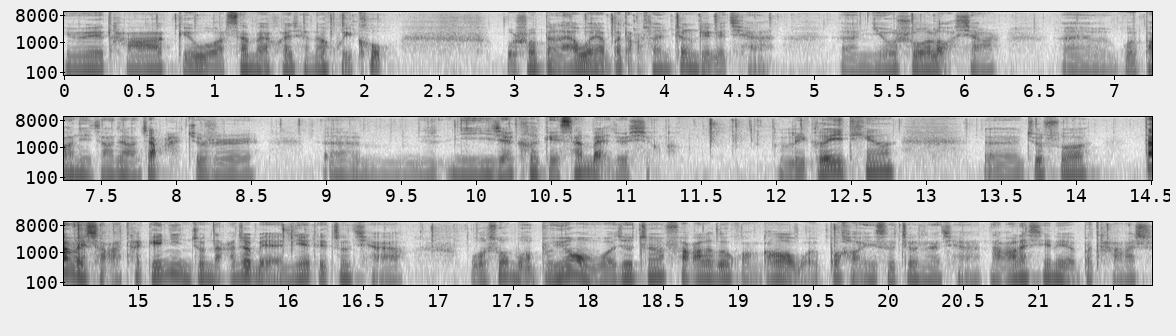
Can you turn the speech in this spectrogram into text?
因为他给我三百块钱的回扣。”我说：“本来我也不打算挣这个钱，嗯，你又是我老乡。”嗯，我帮你讲讲价，就是，嗯，你一节课给三百就行了。李哥一听，呃，就说，那为啥他给你你就拿着呗，你也得挣钱啊。我说我不用，我就真发了个广告，我不好意思挣这钱，拿了心里也不踏实。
